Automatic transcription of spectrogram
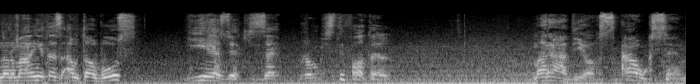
Normalnie to jest autobus. Jezu, jaki zarąbisty fotel. Ma radio z auksem.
